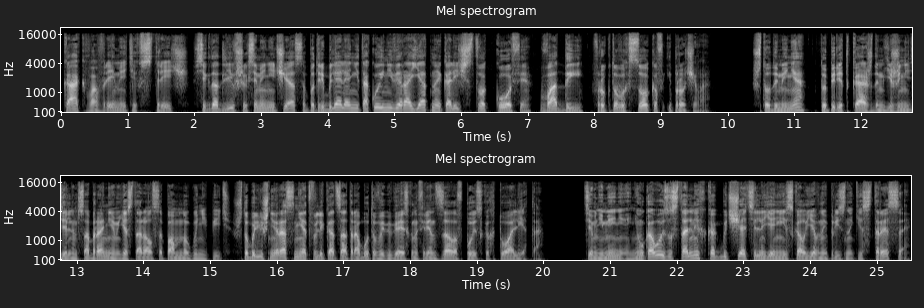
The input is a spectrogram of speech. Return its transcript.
как во время этих встреч, всегда длившихся менее часа, потребляли они такое невероятное количество кофе, воды, фруктовых соков и прочего. Что до меня, то перед каждым еженедельным собранием я старался по многу не пить, чтобы лишний раз не отвлекаться от работы, выбегая из конференц-зала в поисках туалета. Тем не менее, ни у кого из остальных, как бы тщательно я не искал явные признаки стресса,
